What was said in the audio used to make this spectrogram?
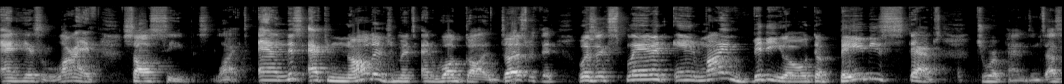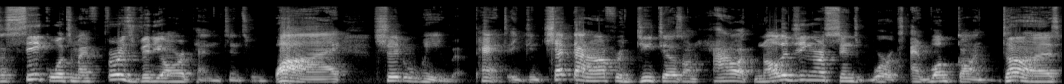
and his life shall see this light. And this acknowledgement and what God does with it was explained in my video, The Baby Steps to Repentance, as a sequel to my first video on repentance, Why Should We Repent? And you can check that out for details on how acknowledging our sins works and what God does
